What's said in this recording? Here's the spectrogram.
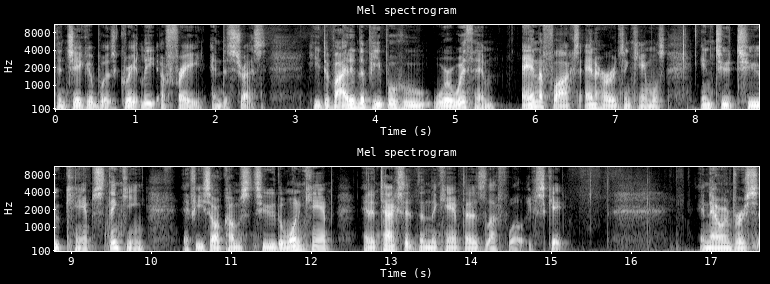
Then Jacob was greatly afraid and distressed. He divided the people who were with him and the flocks and herds and camels into two camps, thinking if Esau comes to the one camp and attacks it, then the camp that is left will escape. And now in verse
